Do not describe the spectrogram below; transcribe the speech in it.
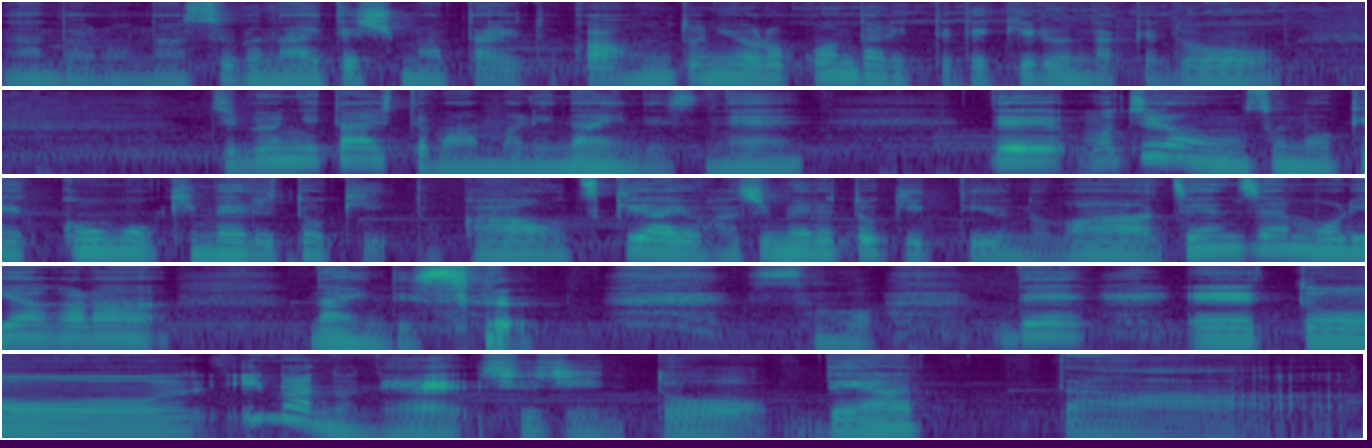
なんだろうなすぐ泣いてしまったりとか本当に喜んだりってできるんだけど自分に対してはあんまりないんですね。でもちろんその結婚を決める時とかお付き合いを始める時っていうのは全然盛り上がらないんです。そうでえっ、ー、と今のね主人と出会った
